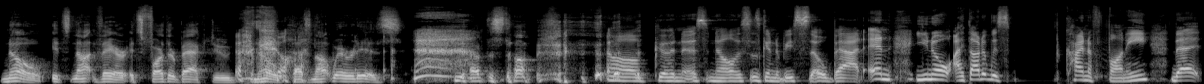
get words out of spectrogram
no, it's not there. It's farther back, dude. Oh, No, God. that's not where it is. You have to stop. oh goodness no this is going to be so bad and you know i thought it was kind of funny that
